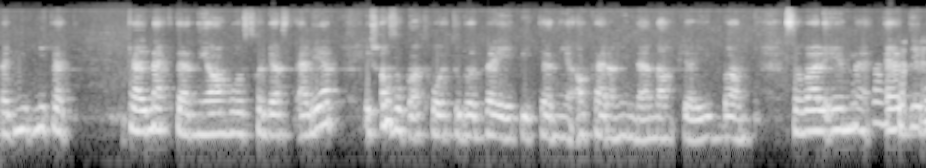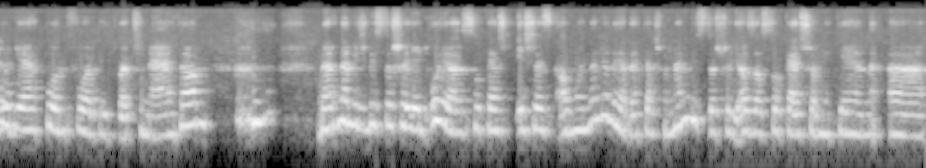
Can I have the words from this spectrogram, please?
vagy miket kell megtenni ahhoz, hogy azt elérd, és azokat hol tudod beépíteni, akár a mindennapjaidban. Szóval én eddig ugye pont fordítva csináltam, mert nem is biztos, hogy egy olyan szokás, és ez amúgy nagyon érdekes, mert nem biztos, hogy az a szokás, amit én uh,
